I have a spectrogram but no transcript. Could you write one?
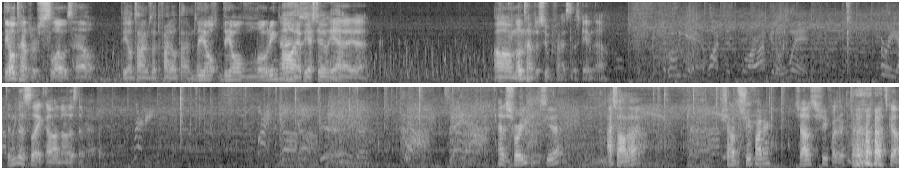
The old times were slow as hell. The old times. I defined old times. The old, the old loading Oh, times. yeah, PS2. Yeah, Yeah. yeah. Um. Load times are super fast in this game now. Oh yeah, watch this, Thor. I'm gonna win. Hurry up. Didn't this like? Oh no, this never happened. Ready. I had a short. You can you see that? I saw that. Shout out to Street Fighter. Shout out to Street Fighter. Let's go.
